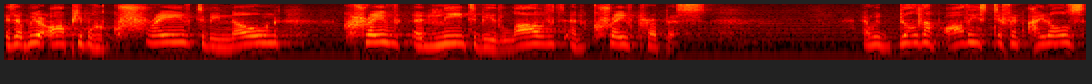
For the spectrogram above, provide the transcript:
is that we are all people who crave to be known, crave a need to be loved, and crave purpose and we build up all these different idols.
